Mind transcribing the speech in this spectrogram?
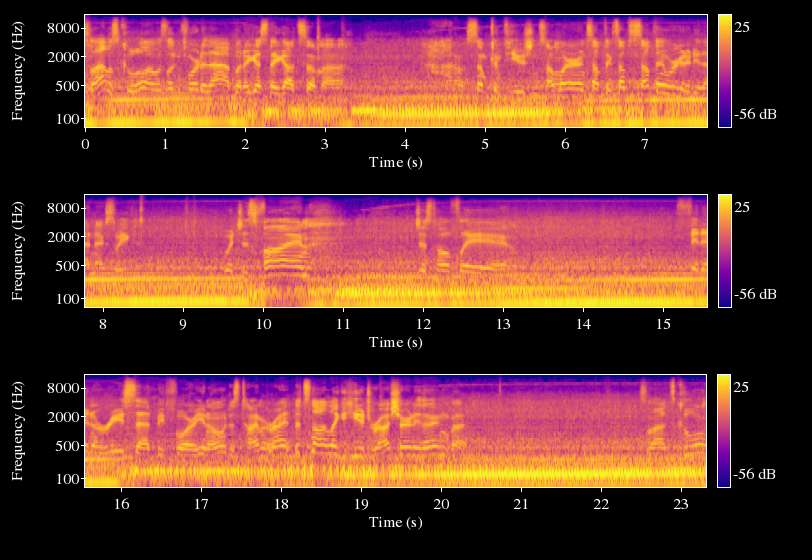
So that was cool. I was looking forward to that, but I guess they got some, uh, I don't know, some confusion somewhere and something, something, something. We're gonna do that next week, which is fine. Just hopefully fit in a reset before, you know, just time it right. It's not like a huge rush or anything, but so that's cool.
